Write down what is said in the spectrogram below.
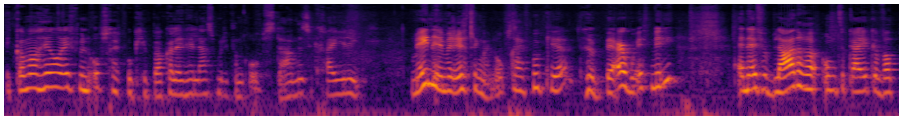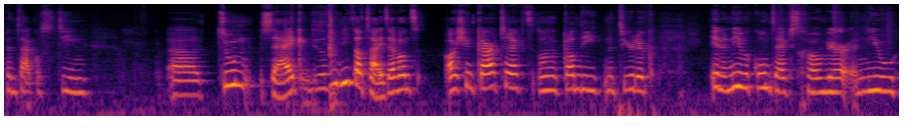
Ik kan wel heel even mijn opschrijfboekje pakken. Alleen helaas moet ik dan opstaan. Dus ik ga jullie meenemen richting mijn opschrijfboekje. Bear with me. En even bladeren om te kijken wat Pentakels 10 uh, toen zei. Kijk, dat doe ik niet altijd. Hè? Want als je een kaart trekt, dan kan die natuurlijk in een nieuwe context gewoon weer een, nieuw,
